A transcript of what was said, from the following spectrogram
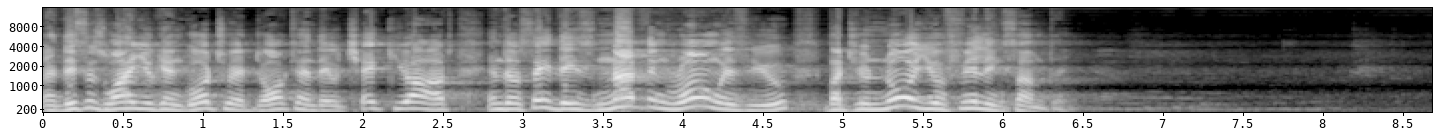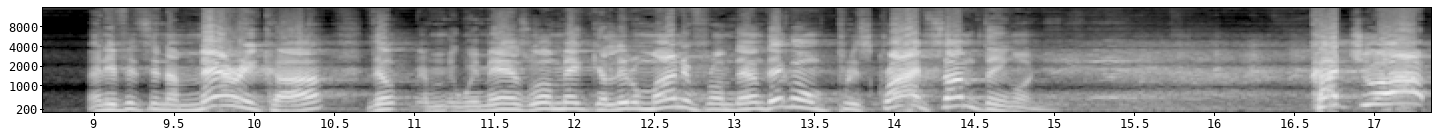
And this is why you can go to a doctor and they'll check you out and they'll say there's nothing wrong with you, but you know you're feeling something. And if it's in America, we may as well make a little money from them. They're going to prescribe something on you. Cut you up.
